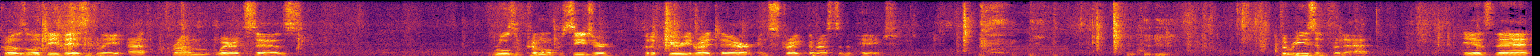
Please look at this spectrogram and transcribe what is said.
Proposal would be basically at, from where it says, rules of criminal procedure, put a period right there and strike the rest of the page. The reason for that is that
